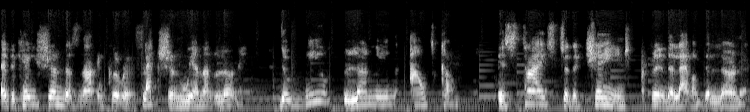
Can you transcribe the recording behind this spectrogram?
education does not include reflection, we are not learning. The real learning outcome is tied to the change happening in the life of the learner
